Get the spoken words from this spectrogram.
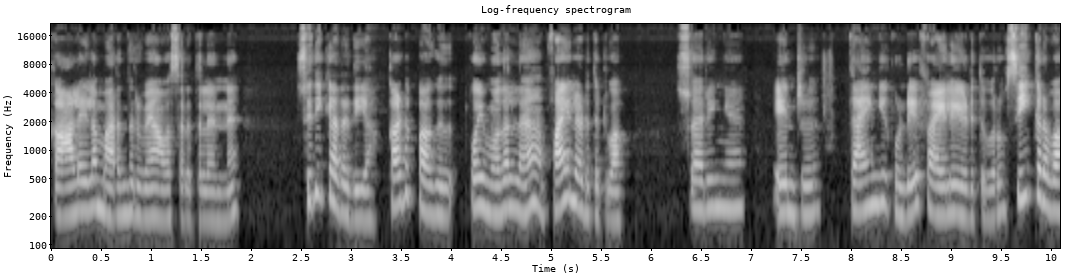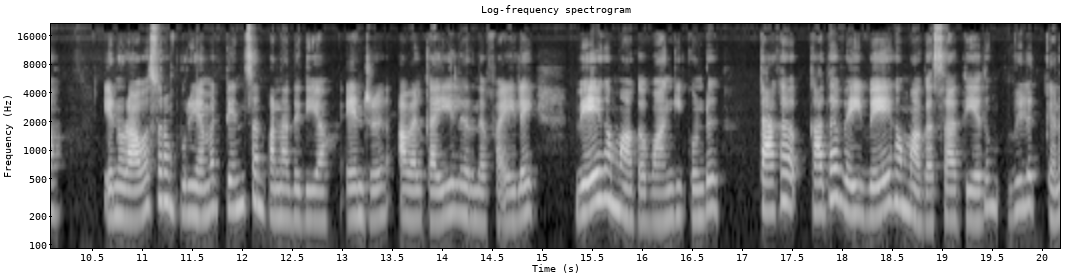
காலையில் மறந்துடுவேன் அவசரத்துலன்னு. சிரிக்காத சிரிக்காததியா கடுப்பாகுது. போய் முதல்ல ஃபைல் எடுத்துட்டு வா. சரிங்க. என்று தயங்கி கொண்டே ஃபைலை எடுத்து வரும். சீக்கிரம் வா. என்னோட அவசரம் புரியாம டென்ஷன் பண்ணாததியா என்று அவள் கையில் இருந்த ஃபைலை வேகமாக வாங்கி கொண்டு தக கதவை வேகமாக சாத்தியதும் விழுக்கென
